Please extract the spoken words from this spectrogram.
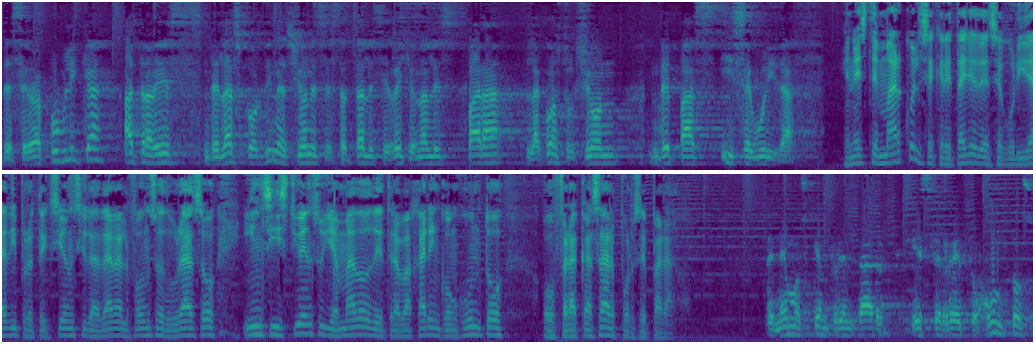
de seguridad pública a través de las coordinaciones estatales y regionales para la construcción de paz y seguridad. En este marco, el secretario de Seguridad y Protección Ciudadana, Alfonso Durazo, insistió en su llamado de trabajar en conjunto o fracasar por separado. Tenemos que enfrentar este reto juntos,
